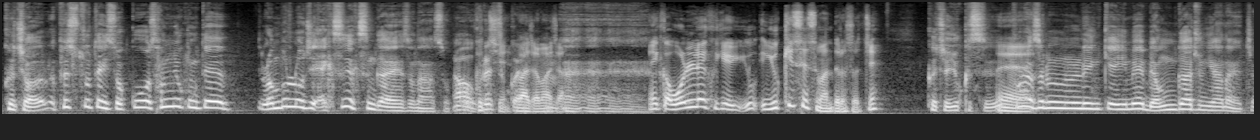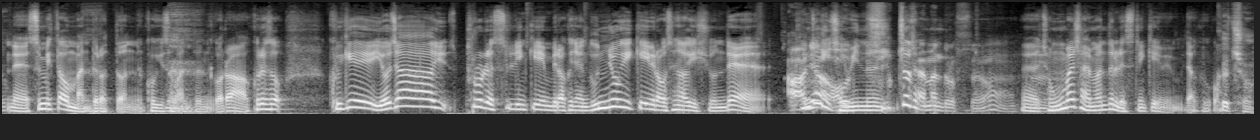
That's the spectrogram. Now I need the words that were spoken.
그렇죠. PS2 때 있었고 360 때 Rumble Roses XX인가 해서 나왔었고. 어, 그치. 그랬을 거야. 맞아, 맞아. 예, 예, 예. 그러니까 원래 그게 유, Yuke's에서 만들었었지? 그렇죠. Yuke's. 네. 프로레슬링 게임의 명가 중에 하나였죠. 네, SmackDown 만들었던 거기서 네. 만든 거라. 그래서 그게 여자 프로레슬링 게임이라 그냥 눈요기 게임이라고 생각하기 쉬운데 굉장히 아니야, 재밌는 어, 진짜 잘 만들었어요. 네, 정말 잘 만든 레슬링 게임입니다. 그거. 그렇죠.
